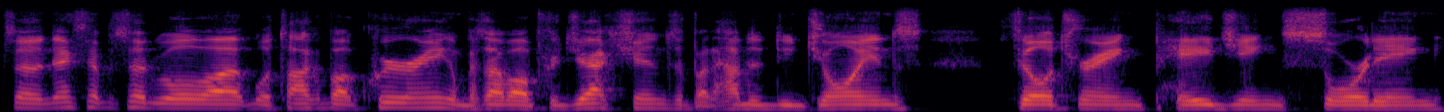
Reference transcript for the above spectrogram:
So next episode we'll uh, we'll talk about querying, we'll talk about projections, about how to do joins, filtering, paging, sorting,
